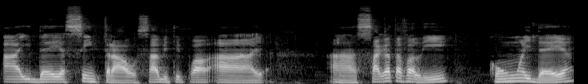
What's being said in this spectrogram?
a ideia central, sabe? Tipo, a, a, a saga tava ali com uma ideia,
